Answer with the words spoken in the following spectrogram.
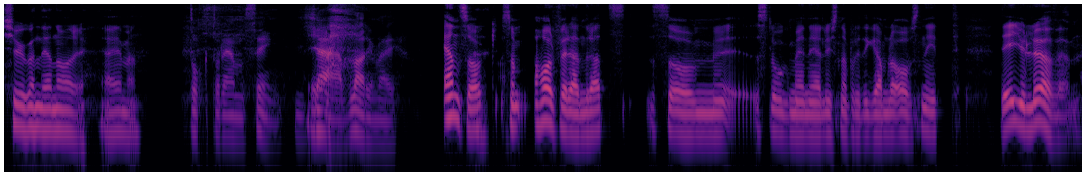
20 januari, jajamän. Doktor Emsing, jävlar i mig. En sak som har förändrats, som slog mig när jag lyssnade på lite gamla avsnitt, det är ju Löven.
